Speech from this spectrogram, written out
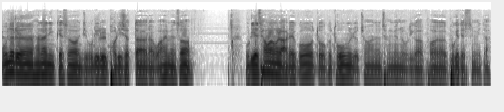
오늘은 하나님께서 이제 우리를 버리셨다라고 하면서 우리의 상황을 아뢰고 또 그 도움을 요청하는 장면을 우리가 보게 됐습니다.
